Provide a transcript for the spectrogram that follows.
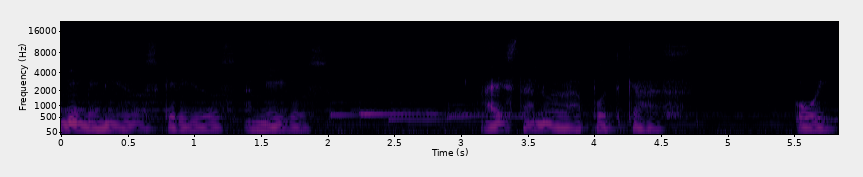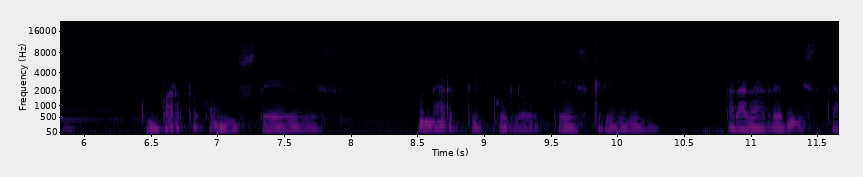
Bienvenidos queridos amigos a esta nueva podcast. Hoy comparto con ustedes un artículo que escribí para la revista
